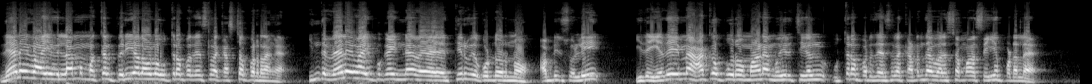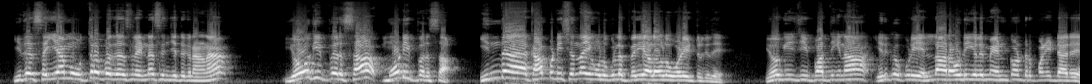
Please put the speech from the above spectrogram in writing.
வேலை வாய்ப்பு இல்லாம மக்கள் பெரிய அளவுல உத்தரப்பிரதேசல கஷ்டப்படுறாங்க. இந்த வேலைவாய்ப்புக்கு என்ன வே- தீர்வை கொண்டு வரணும் அப்படின்னு சொல்லி இதை எதையுமே ஆக்கப்பூர்வமான முயற்சிகள் உத்தரப்பிரதேசல கடந்த வருஷமா செய்யப்படல. இதை செய்யாம உத்தரப்பிரதேசல என்ன செஞ்சுட்டு இருக்கிறாங்கன்னா யோகி பெருசா மோடி பெருசா. இந்த காம்படிஷன் தான் இவங்களுக்குள்ள பெரிய அளவுல ஓடிட்டு இருக்குது யோகிஜி பாத்தீங்கன்னா இருக்கக்கூடிய எல்லா ரவுடிகளுமே என்கவுண்டர் பண்ணிட்டாரு.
